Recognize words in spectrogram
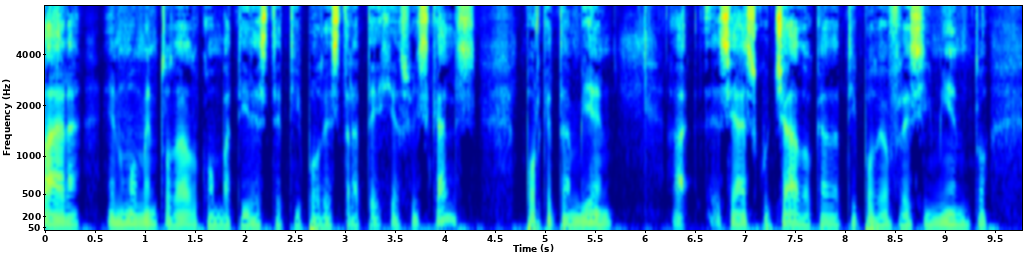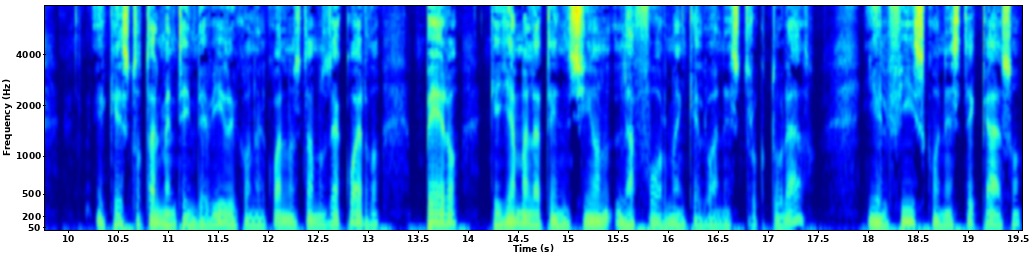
para, en un momento dado, combatir este tipo de estrategias fiscales, porque también ah, se ha escuchado cada tipo de ofrecimiento eh, que es totalmente indebido y con el cual no estamos de acuerdo, pero que llama la atención la forma en que lo han estructurado. Y el fisco, en este caso,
